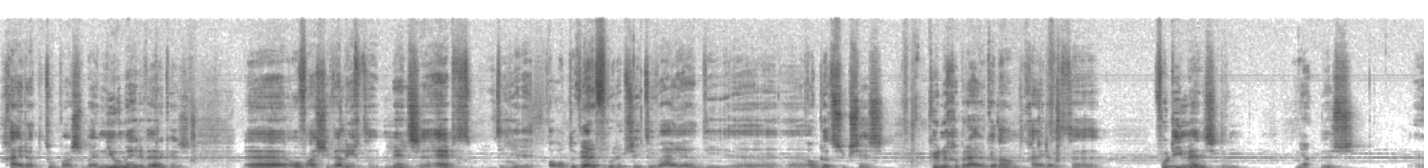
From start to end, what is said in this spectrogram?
ga je dat toepassen bij nieuwe medewerkers. Eh, of als je wellicht mensen hebt die je al op de werkvloer hebt zitten, waar je die, eh, eh, ook dat succes kunnen gebruiken, dan ga je dat eh, voor die mensen doen. Ja. Dus eh,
